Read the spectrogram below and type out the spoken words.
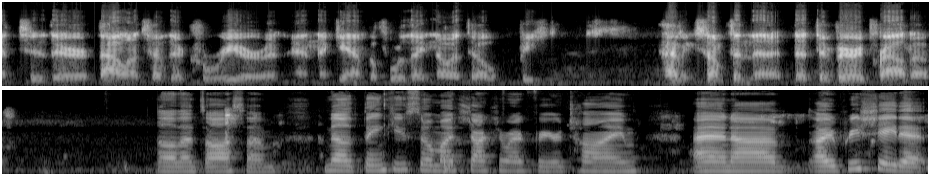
into their balance of their career. And, and again, before they know it, they'll be having something that, that they're very proud of. Oh, that's awesome. No, thank you so much, Dr. Mark, for your time. And uh, I appreciate it.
